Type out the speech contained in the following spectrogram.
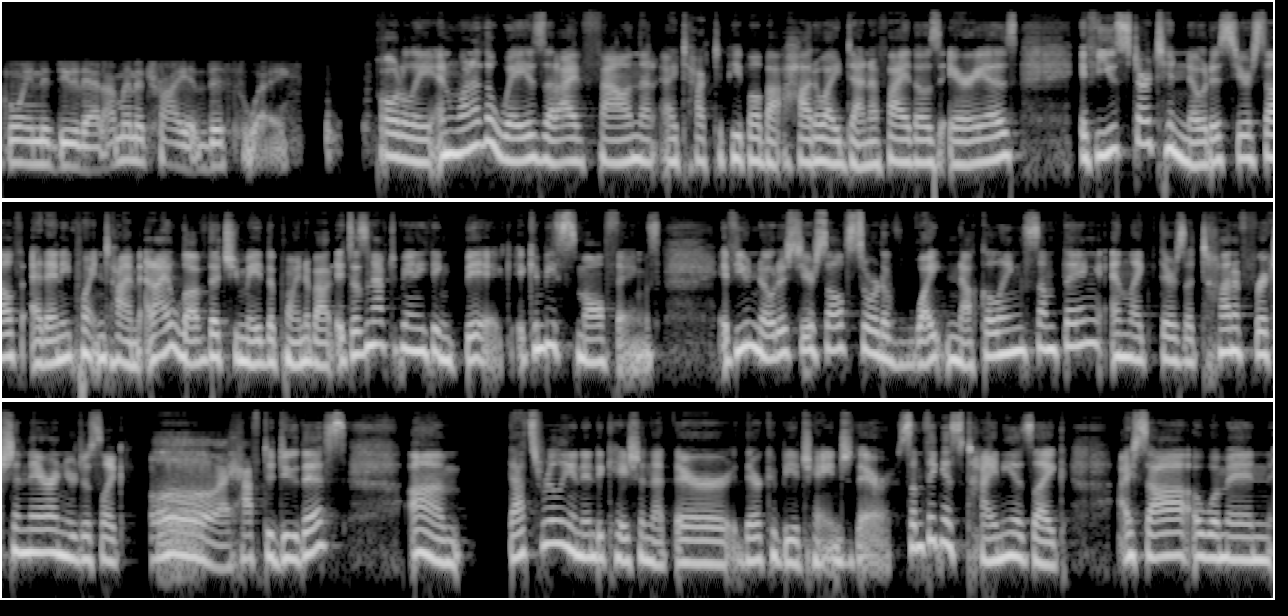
going to do that. I'm going to try it this way. Totally. And one of the ways that I've found that I talk to people about how to identify those areas, if you start to notice yourself at any point in time, and I love that you made the point about it doesn't have to be anything big, it can be small things. If you notice yourself sort of white knuckling something and like there's a ton of friction there and you're just like, oh, I have to do this, um, that's really an indication that there there could be a change there. Something as tiny as like I saw a woman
